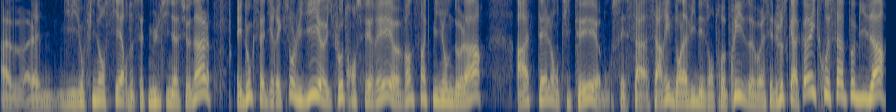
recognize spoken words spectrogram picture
la division financière de cette multinationale. Et donc, sa direction lui dit euh, il faut transférer euh, 25 millions de dollars à telle entité. Bon, ça, ça arrive dans la vie des entreprises. Voilà, c'est des choses qui Quand il trouve ça un peu bizarre.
